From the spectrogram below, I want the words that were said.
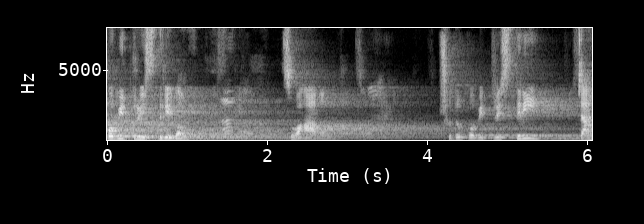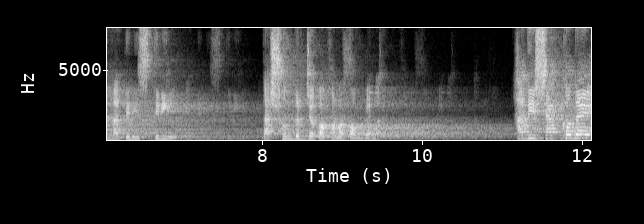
পবিত্র স্ত্রীগণ। সুবহানাল্লাহ। শুধু পবিত্র স্ত্রী, জান্নাতের স্ত্রী তার সৌন্দর্য কখনো কমবে না। হাদিস সাক্ষ্য দেয়,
